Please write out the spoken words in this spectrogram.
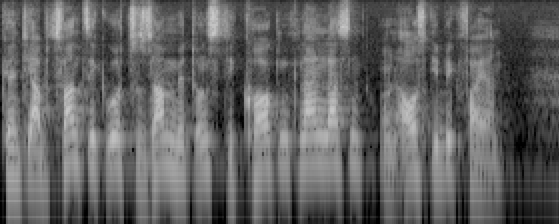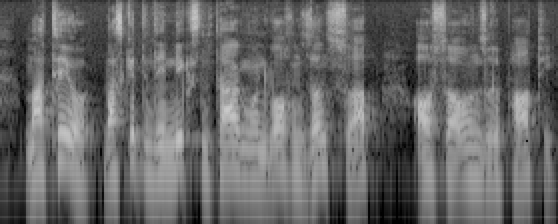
könnt ihr ab 20 Uhr zusammen mit uns die Korken knallen lassen und ausgiebig feiern. Matteo, was geht in den nächsten Tagen und Wochen sonst so ab, außer unsere Party?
